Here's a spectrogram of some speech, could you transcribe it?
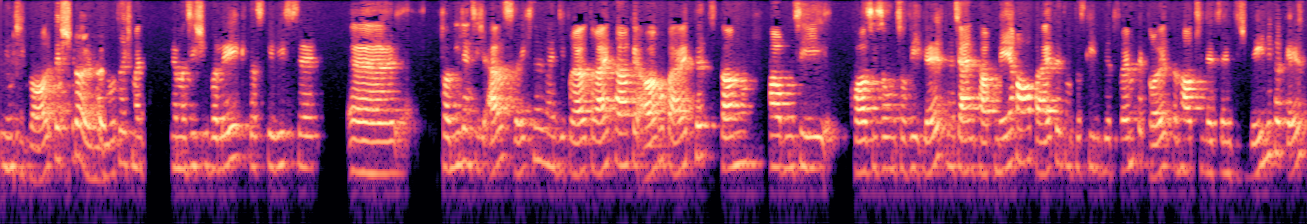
Individualbesteuern, oder? Ich meine, wenn man sich überlegt, dass gewisse äh, Familien sich ausrechnen, wenn die Frau drei Tage arbeitet, dann haben sie quasi so und so viel Geld. Wenn sie einen Tag mehr arbeitet und das Kind wird fremdbetreut, dann hat sie letztendlich weniger Geld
